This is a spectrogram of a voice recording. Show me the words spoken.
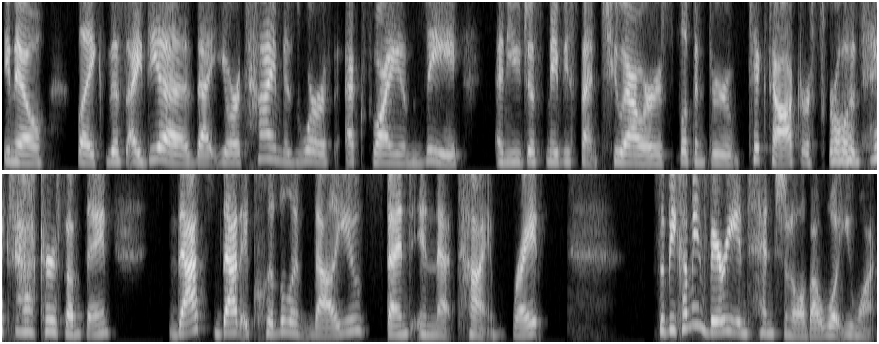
you know, like this idea that your time is worth X, Y, and Z, and you just maybe spent two hours flipping through TikTok or scrolling TikTok or something, that's that equivalent value spent in that time, right? So becoming very intentional about what you want,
